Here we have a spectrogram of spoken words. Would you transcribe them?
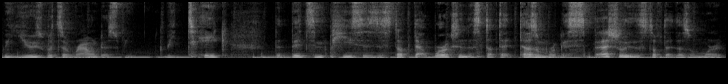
We use what's around us. We we take the bits and pieces, the stuff that works and the stuff that doesn't work, especially the stuff that doesn't work.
